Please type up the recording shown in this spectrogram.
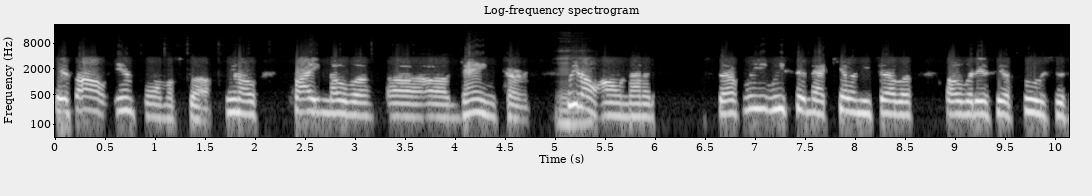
It's all informal stuff, you know, fighting over uh, uh, game turf. Mm-hmm. We don't own none of that stuff. We we sitting there killing each other over this here foolishness,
